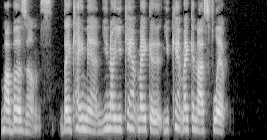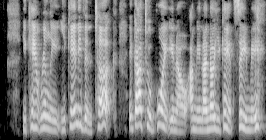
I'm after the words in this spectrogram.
my bosoms. They came in. You know, you can't make a you can't make a nice flip. You can't really you can't even tuck. It got to a point, you know. I mean, I know you can't see me,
